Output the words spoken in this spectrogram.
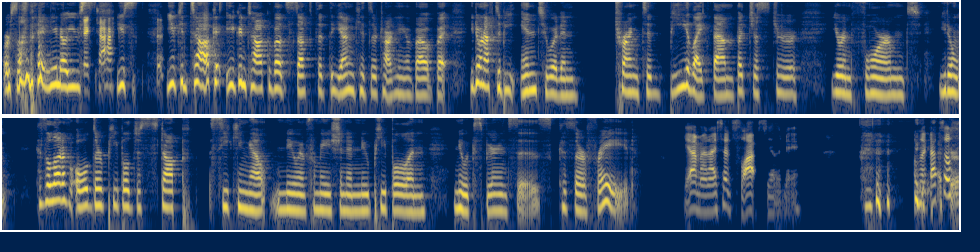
or something. You know, you TikTok. you you can talk you can talk about stuff that the young kids are talking about, but you don't have to be into it and trying to be like them, but just you're you're informed. You don't because a lot of older people just stop seeking out new information and new people and new experiences because they're afraid. Yeah, man. I said slaps the other day. I was like, that's Yeah, so girl.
